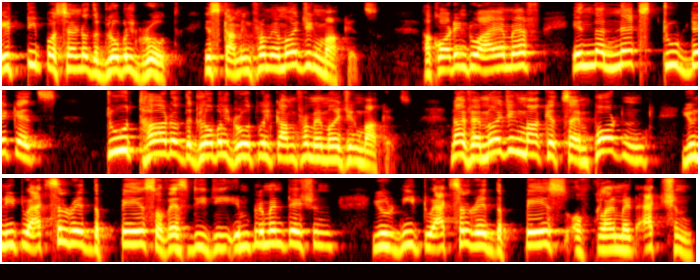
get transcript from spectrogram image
80% of the global growth is coming from emerging markets. According to IMF, in the next two decades, two-thirds of the global growth will come from emerging markets. Now, if emerging markets are important, you need to accelerate the pace of SDG implementation. You need to accelerate the pace of climate action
